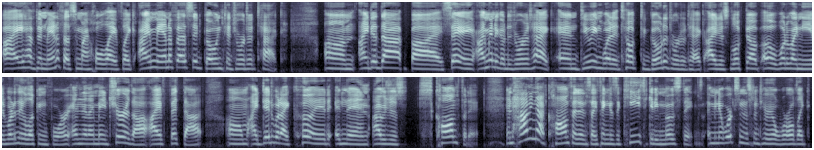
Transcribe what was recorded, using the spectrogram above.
I have been manifesting my whole life. Like, I manifested going to Georgia Tech. Um, I did that by saying I'm going to go to Georgia Tech and doing what it took to go to Georgia Tech. I just looked up, oh, what do I need? What are they looking for? And then I made sure that I fit that. Um, I did what I could, and then I was just confident. And having that confidence, I think, is a key to getting most things. I mean, it works in this material world. Like,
